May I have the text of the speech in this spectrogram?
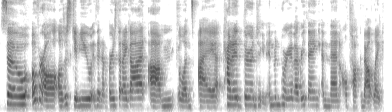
So overall i'll just give you the numbers that i got um once i counted through and took an inventory of everything and then i'll talk about like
